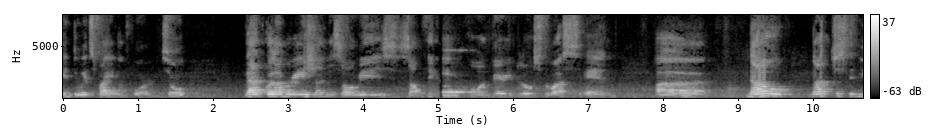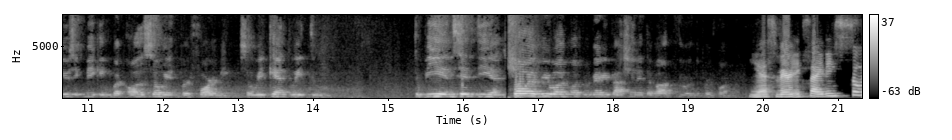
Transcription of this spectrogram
into its final form. So that collaboration is always something we hold very close to us and uh, now not just in music making but also in performing. So we can't wait to to be in Sydney and show everyone what we're very passionate about through the performance. Yes, very exciting. So,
